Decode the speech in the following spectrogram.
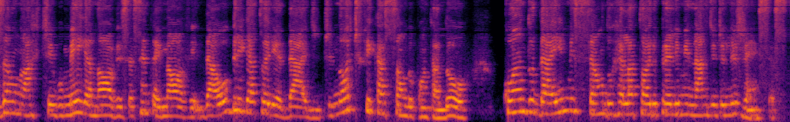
no artigo 69 e 69 da obrigatoriedade de notificação do contador quando da emissão do relatório preliminar de diligências.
